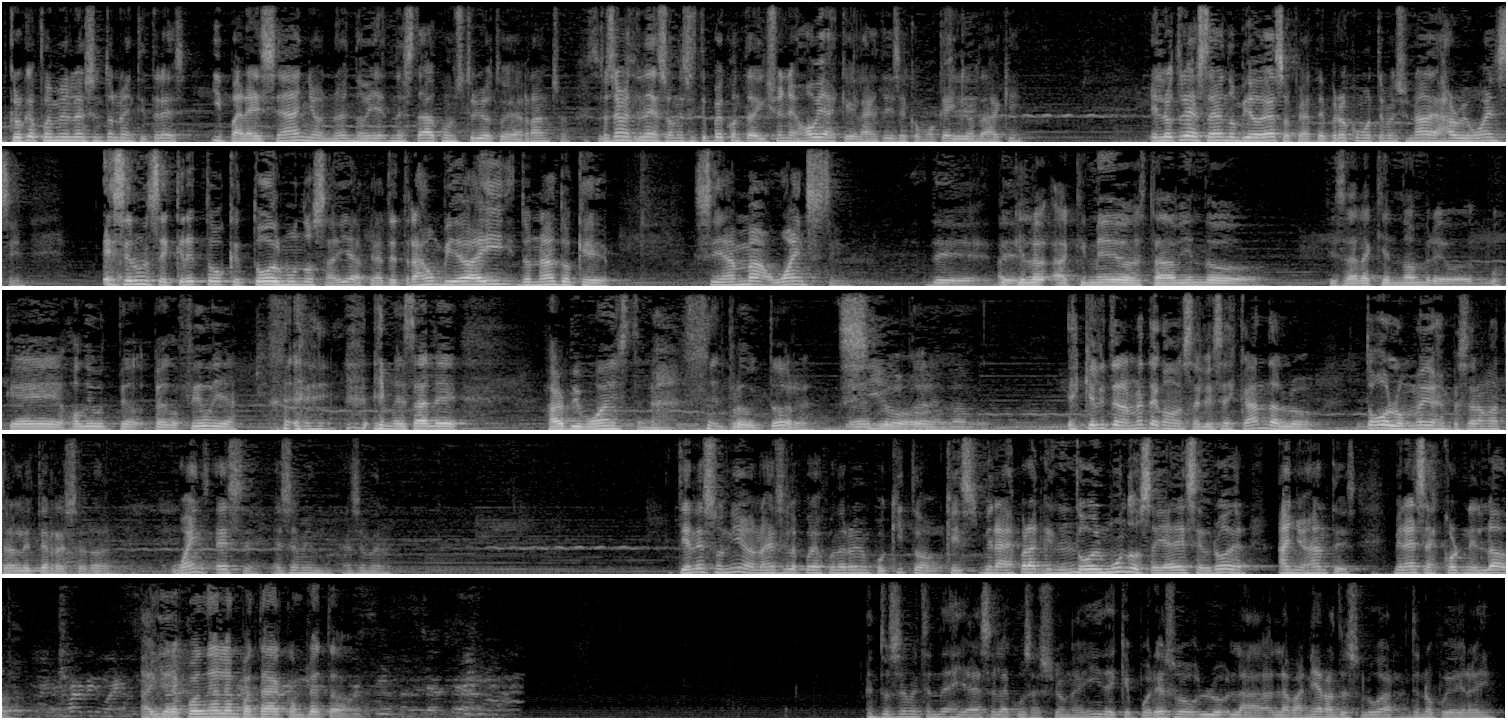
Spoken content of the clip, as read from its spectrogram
Creo que fue en 1993. Y para ese año no, no, no estaba construido todavía el rancho. Entonces, sí, ¿me sí. entiendes? Son ese tipo de contradicciones obvias que la gente dice como, ok, Sí. ¿qué andas aquí? El otro día estaba viendo un video de eso, fíjate, pero como te mencionaba de Harvey Weinstein, ese era un secreto que todo el mundo sabía, fíjate. Traje un video ahí, Donaldo, que se llama Weinstein. De, de- Aquí, lo- aquí medio estaba viendo si sale aquí el nombre, o busqué Hollywood pe- pedofilia y me sale Harvey Weinstein, el productor. Sí, el productor. Es que literalmente cuando salió ese escándalo, todos los medios empezaron a traerle tierra a ese brother. Wayne, ese, ese mismo, ese mero. Tiene sonido, no sé si le puedes poner hoy un poquito. Que es- mira, es para que todo el mundo sabía de ese brother años antes. Mira, esa es Courtney Love. Si quieres ponerlo en pantalla completa. Entonces, ¿me entendés? Ya esa es la acusación ahí de que por eso lo- la, la banearon de su lugar. Entonces no podía ir ahí.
